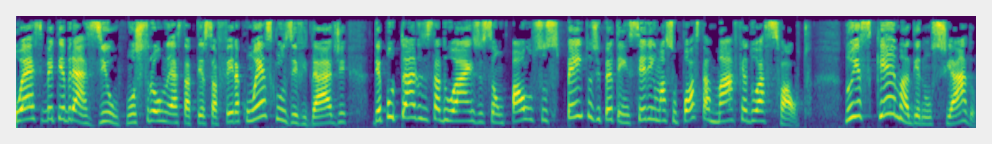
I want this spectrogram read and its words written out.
O SBT Brasil mostrou nesta terça-feira, com exclusividade, deputados estaduais de São Paulo suspeitos de pertencerem a uma suposta máfia do asfalto. No esquema denunciado,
